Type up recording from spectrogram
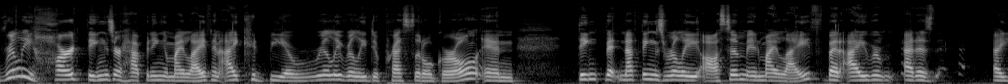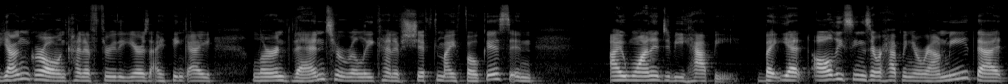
really hard things are happening in my life and I could be a really, really depressed little girl and think that nothing's really awesome in my life. But I, at as a young girl and kind of through the years, I think I learned then to really kind of shift my focus and I wanted to be happy. But yet, all these things that were happening around me that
